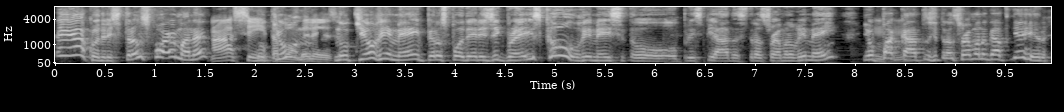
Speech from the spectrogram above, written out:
É, quando ele se transforma, né? Ah, sim, no tá bom, o, beleza. No que o He-Man, pelos poderes de Grayskull, o He-Man, o, o Príncipe Adam se transforma no He-Man e o uhum. Pacato se transforma no Gato Guerreiro.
